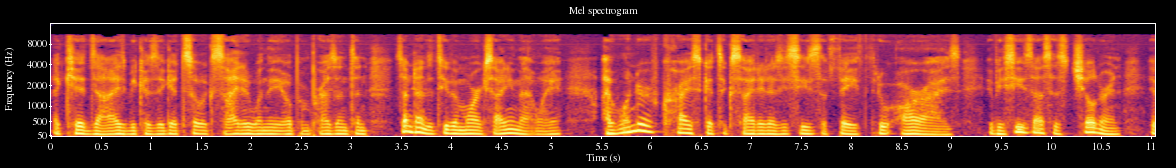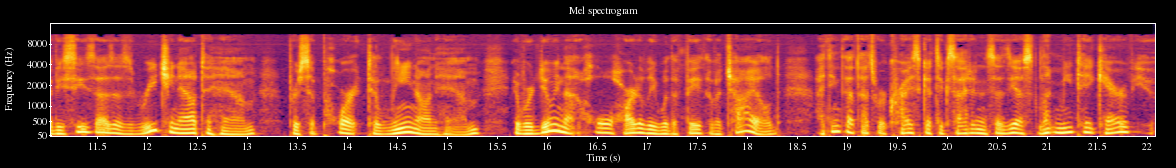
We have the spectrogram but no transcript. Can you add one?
a kid's eyes because they get so excited when they open presents. And sometimes it's even more exciting that way. I wonder if Christ gets excited as he sees the faith through our eyes. If he sees us as children, if he sees us as reaching out to him for support, to lean on him, if we're doing that wholeheartedly with the faith of a child, I think that that's where Christ gets excited and says, Yes, let me take care of you.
